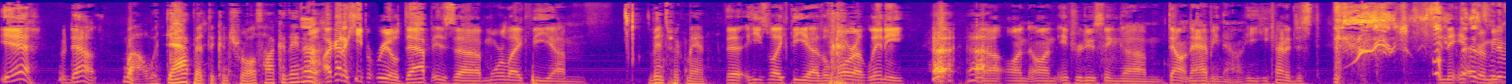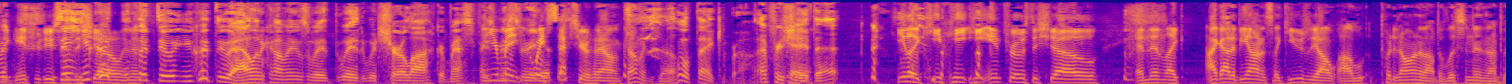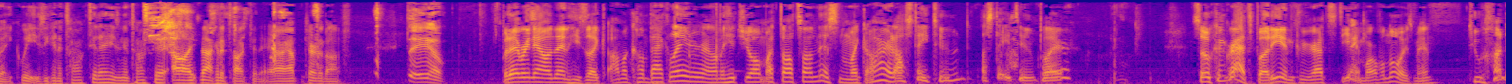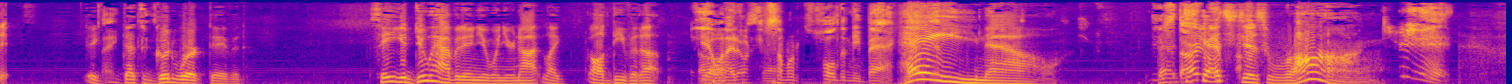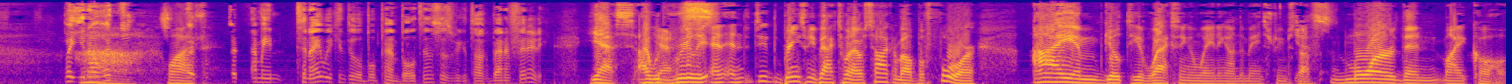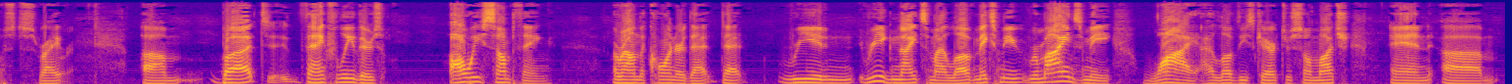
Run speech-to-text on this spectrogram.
yeah, no doubt. Well, with DAP at the controls, how could they No, not? I got to keep it real. Dap is uh, more like the um, Vince McMahon. the he's like the uh, the Laura Linney uh, on on introducing um, Downton Abbey. Now he he kind of just in the intro music even- introduces See, the you show. Could, you could do you could do Alan Cummings with, with, with Sherlock or Masterpiece you're, Mystery. you're way sexier than Alan Cummings, though. Well, thank you, bro. I appreciate Yeah. that. he like he he he intros the show, and then like I got to be honest, like usually I'll I'll put it on and I'll be listening and I'll be like, wait, is he going to talk today? Is he going to talk today? Oh, he's not going to talk today. All right, I'm turn it off. Damn. But every now and then he's like, I'm gonna come back later and I'm gonna hit you all with my thoughts on this, and I'm like, all right, I'll stay tuned. I'll stay tuned, player. So congrats, buddy, and congrats, yeah, Marvel Noise, man, two hundred. Thank that's good work, David. See, you do have it in you when you're not like all divaed up. Yeah, Oh, when I don't oh, have someone holding me back. Hey, now You that's, started that's just wrong. it. But you know what? Ah, what? But, but, I mean, tonight we can do a bullpen bulletin so we can talk about Infinity. Yes, I would Yes. really, and, and it brings me back to what I was talking about before. I am guilty of waxing and waning on the mainstream stuff Yes. more than my co-hosts, right? Um, but thankfully, there's always something around the corner that that re- reignites my love, makes me, reminds me why I love these characters so much, and um,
